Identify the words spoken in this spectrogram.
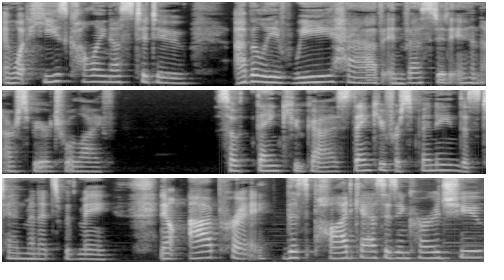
and what he's calling us to do, I believe we have invested in our spiritual life. So thank you guys. Thank you for spending this 10 minutes with me. Now, I pray this podcast has encouraged you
